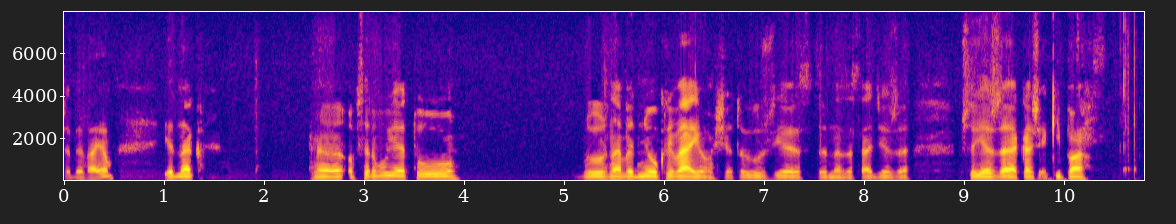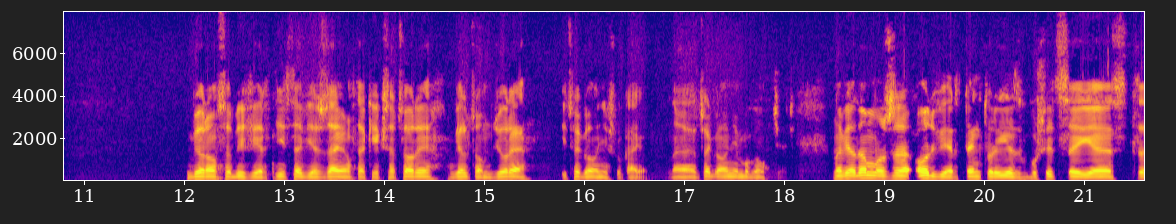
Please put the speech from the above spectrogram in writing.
przebywają. Jednak e, obserwuję tu, już nawet nie ukrywają się, to już jest na zasadzie, że przyjeżdża jakaś ekipa, biorą sobie wiertnicę, wjeżdżają w takie krzaczory, wielczą dziurę i czego oni szukają, e, czego oni mogą chcieć. No wiadomo, że odwiert, ten, który jest w Buszycy, jest e,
